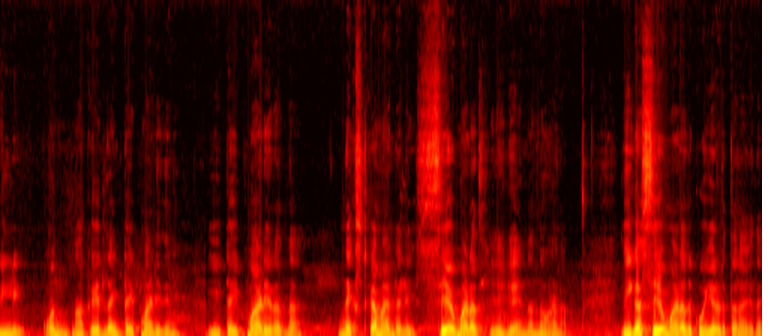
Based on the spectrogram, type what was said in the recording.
ಇಲ್ಲಿ ಒಂದು ನಾಲ್ಕೈದು ಲೈನ್ ಟೈಪ್ ಮಾಡಿದ್ದೀನಿ. ಈ ಟೈಪ್ ಮಾಡಿರೋದನ್ನ ನೆಕ್ಸ್ಟ್ ಕಮ್ಯಾಂಡಲ್ಲಿ ಸೇವ್ ಮಾಡೋದು ಹೇಗೆ ಅನ್ನೋ ನೋಡೋಣ. ಈಗ ಸೇವ್ ಮಾಡೋದಕ್ಕೂ ಎರಡು ಥರ ಇದೆ.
